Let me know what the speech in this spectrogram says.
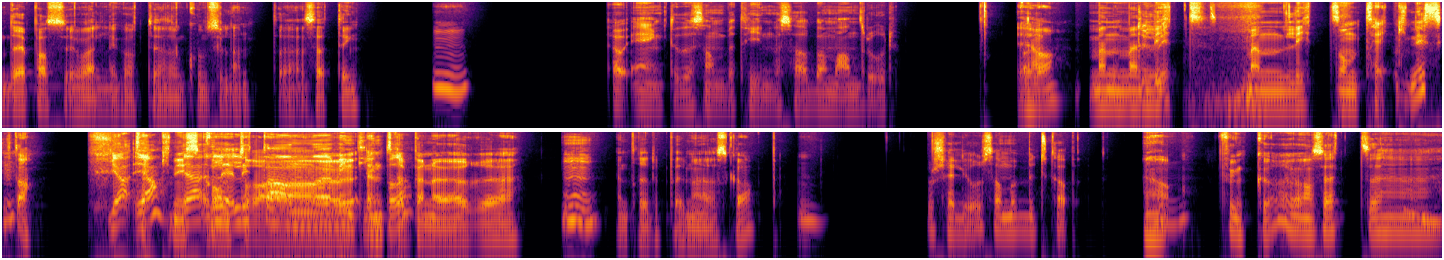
Det passer jo veldig godt i en sånn konsulentsetting. mm. Det er jo egentlig det samme Bettine sa, bare med andre ord. Ja, men, men, litt, men litt sånn teknisk, da. Ja, ja, Teknisk ja kontra entreprenør. vinkling på det. Entreprenør, Entreprenørskap. Mm. Forskjellige ord, samme budskap. Ja, Mm. funker uansett. eh.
